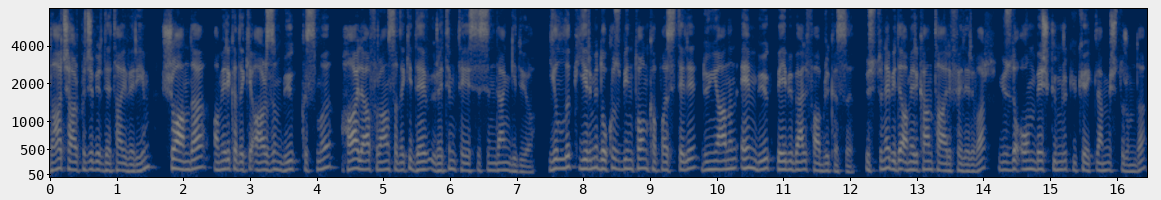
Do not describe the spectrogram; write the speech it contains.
Daha çarpıcı bir detay vereyim. Şu anda Amerika'daki arzın büyük kısmı hala Fransa'daki dev üretim tesisinden gidiyor. Yıllık 29 bin ton kapasiteli dünyanın en büyük Baby Bell fabrikası. Üstüne bir de Amerikan tarifeleri var. %15 gümrük yükü eklenmiş durumda.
